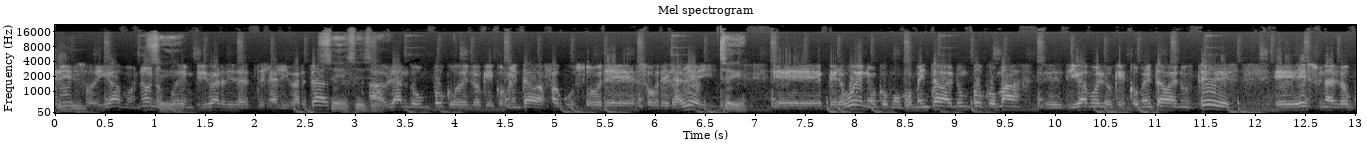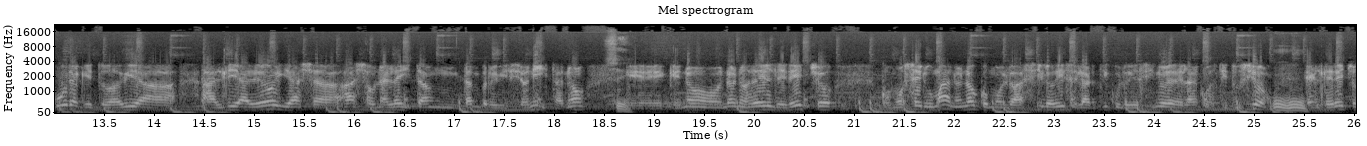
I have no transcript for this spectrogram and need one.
preso, digamos, ¿no? Nos Sí. pueden privar de la, de la libertad. Sí, sí, sí. Hablando un poco de lo que comentaba Facu sobre, sobre la ley. Sí. Eh, pero bueno, como comentaban un poco más, eh, digamos lo que comentaban ustedes, eh, es una locura que todavía al día de hoy haya haya una ley tan tan prohibicionista, ¿no? Sí. Que, que no, no nos dé el derecho como ser humano, ¿no? Como lo, así lo dice el artículo 19 de la Constitución, el derecho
